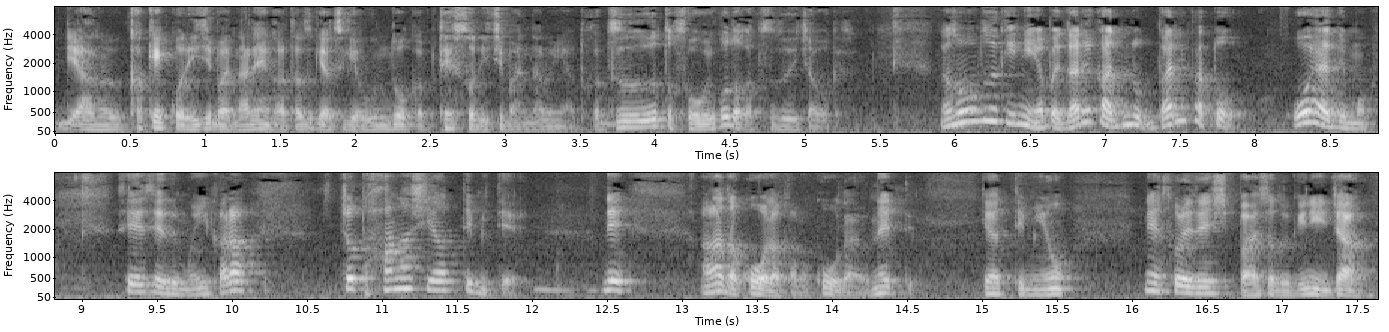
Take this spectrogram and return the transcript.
であのかけっこで一番になれへんかった時は次は運動会テストで一番になるんやとかずーっとそういうことが続いちゃうわけです。その時にやっぱり誰かの誰かと親でも先生でもいいからちょっと話し合ってみて。であなたこうだからこうだよねってやってみよう。でそれで失敗した時にじゃあ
